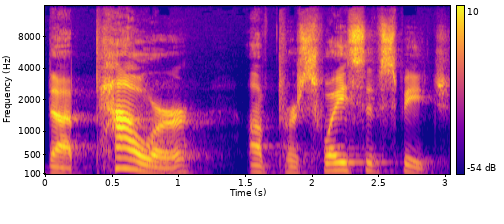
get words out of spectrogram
the power of persuasive speech.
